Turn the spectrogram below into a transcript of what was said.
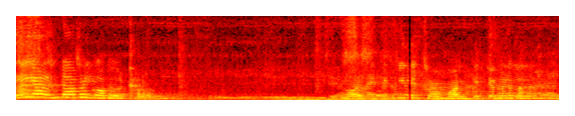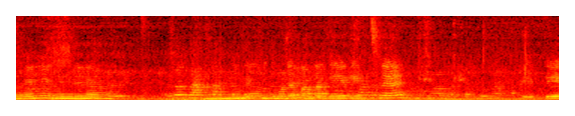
এই গানটা আবার কবে উঠল মনকে চলে পাতা দিয়ে দিচ্ছে পেটে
